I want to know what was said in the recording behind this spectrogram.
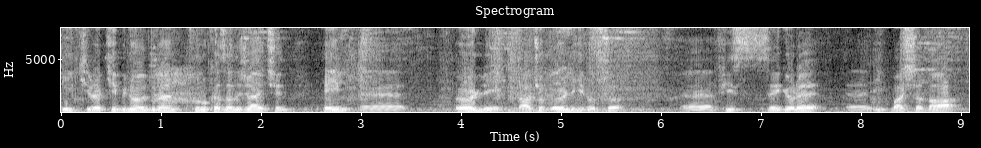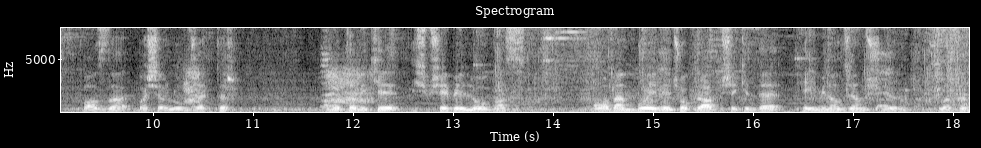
ilk rakibini öldüren turu kazanacağı için Heim e, early, daha çok early hero'su. E, Fizz'e göre e, ilk başta daha fazla başarılı olacaktır. Ama tabii ki hiçbir şey belli olmaz. Ama ben bu eli çok rahat bir şekilde Heim'in alacağını düşünüyorum. Plat'ın.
